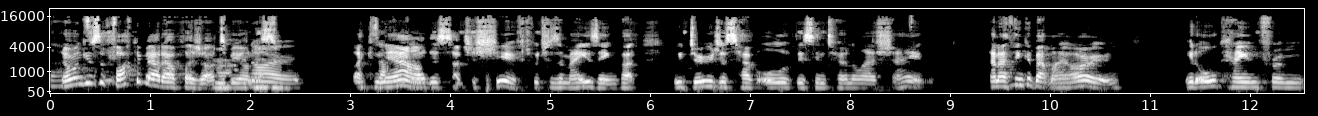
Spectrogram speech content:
no one gives a fuck about our pleasure, to be honest. No. Like Exactly. now, there's such a shift, which is amazing. But we do just have all of this internalized shame. And I think about my own, it all came from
